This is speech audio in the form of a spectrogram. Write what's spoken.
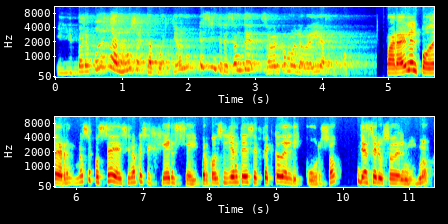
Y para poder dar luz a esta cuestión, es interesante saber cómo lo veía Foucault. Para él el poder no se posee, sino que se ejerce y por consiguiente ese efecto del discurso, de hacer uso del mismo,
